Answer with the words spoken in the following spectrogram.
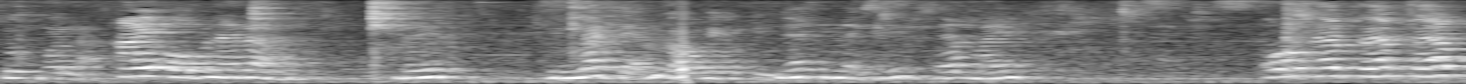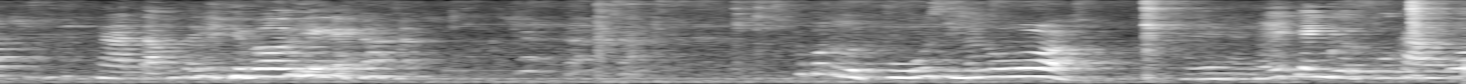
ฟุกหมดละไอโอเป็นไงล่ะนี่กินได้แต่มันก็เอาไปก็กินเนี่ยกินไหนอยสิแซ่บไหมโอ้แซ่บแซ่บแซ่บหน้าตำใส่บ่มีไงก็มาดูดปูสิไม่รู้เฮ้ยเฮ้ยเก่งอยู่กูข้าวกู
